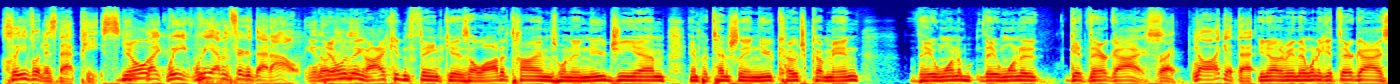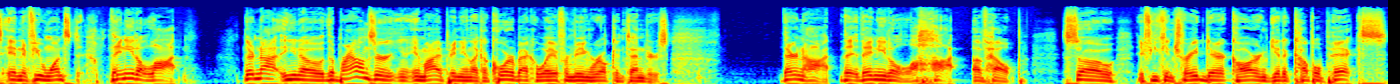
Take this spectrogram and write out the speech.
Cleveland is that piece. You know- like we we haven't figured that out. You know, The what I only mean? thing I can think is a lot of times when a new GM and potentially a new coach come in, they want to they want to get their guys. right? No, I get that. You know what I mean? They want to get their guys, and if he wants to, they need a lot. They're not, you know, the Browns are, in my opinion, like a quarterback away from being real contenders. They're not. They, they need a lot of help. So if you can trade Derek Carr and get a couple picks,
